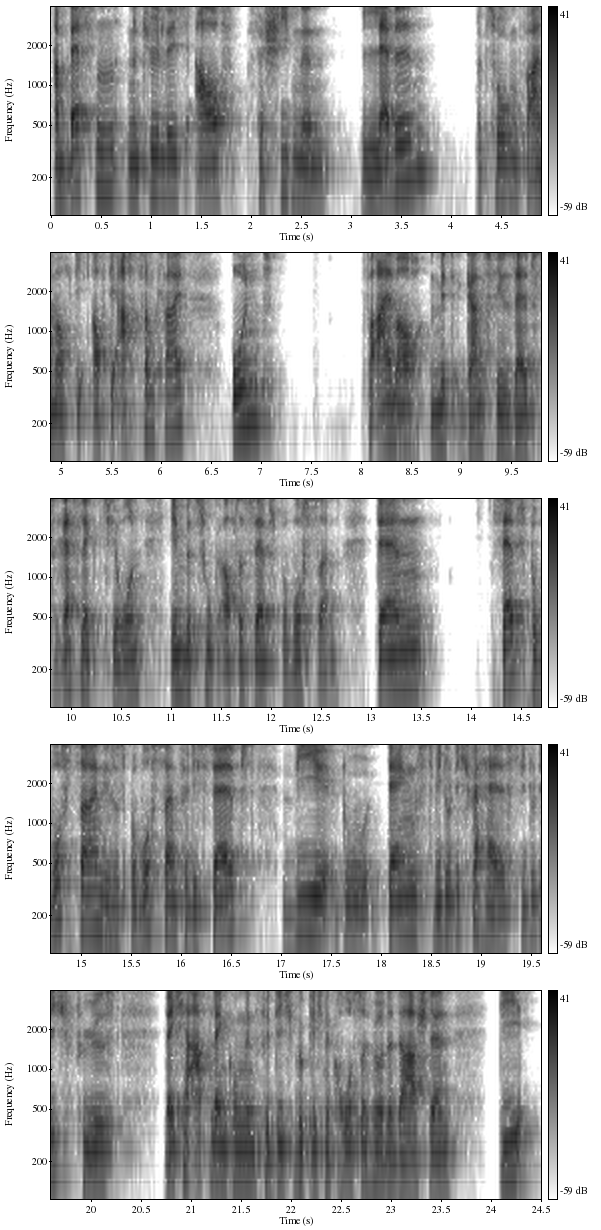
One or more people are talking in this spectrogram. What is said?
Am besten natürlich auf verschiedenen Leveln, bezogen vor allem auch die, auf die Achtsamkeit und vor allem auch mit ganz viel Selbstreflexion in Bezug auf das Selbstbewusstsein. Denn Selbstbewusstsein, dieses Bewusstsein für dich selbst, wie du denkst, wie du dich verhältst, wie du dich fühlst, welche Ablenkungen für dich wirklich eine große Hürde darstellen, die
